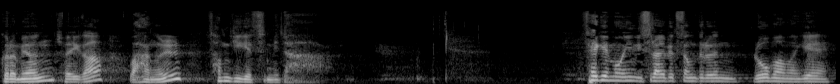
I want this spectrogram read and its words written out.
그러면 저희가 왕을 섬기겠습니다. 세계 모인 이스라엘 백성들은 로마 왕에게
